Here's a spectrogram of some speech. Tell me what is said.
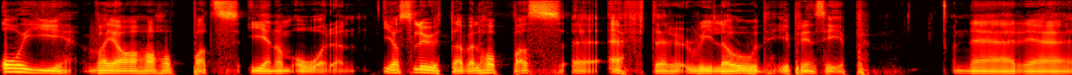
Oj, vad jag har hoppats genom åren. Jag slutar väl hoppas eh, efter Reload i princip. När eh,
